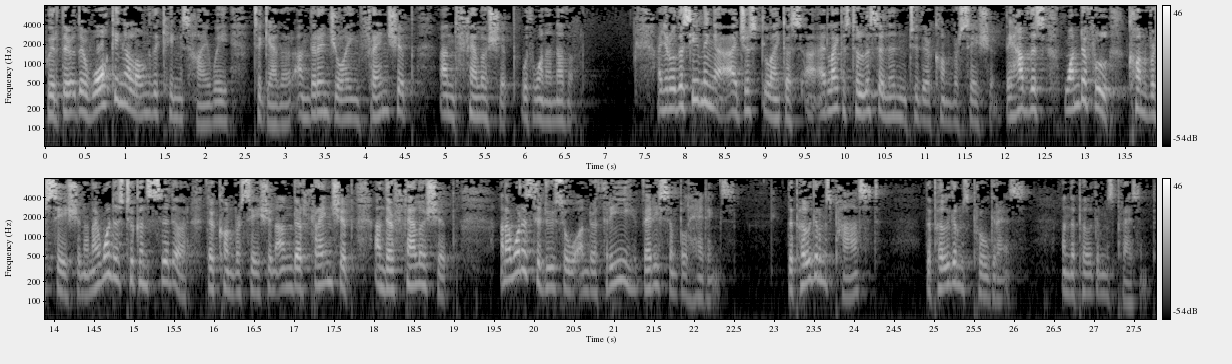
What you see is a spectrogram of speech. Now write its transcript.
Where they're, they're walking along the King's Highway together and they're enjoying friendship and fellowship with one another. And you know, this evening I just like us, I'd like us to listen in to their conversation. They have this wonderful conversation and I want us to consider their conversation and their friendship and their fellowship. And I want us to do so under three very simple headings. The pilgrim's past, the pilgrim's progress, and the pilgrim's present.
